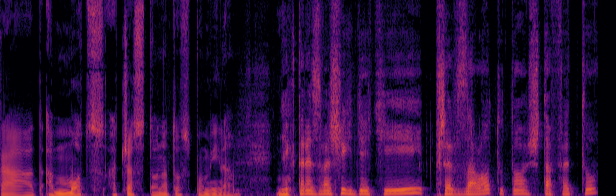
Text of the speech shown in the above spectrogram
rád a moc a často na to vzpomínám. Některé z vašich dětí převzalo tuto štafetu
